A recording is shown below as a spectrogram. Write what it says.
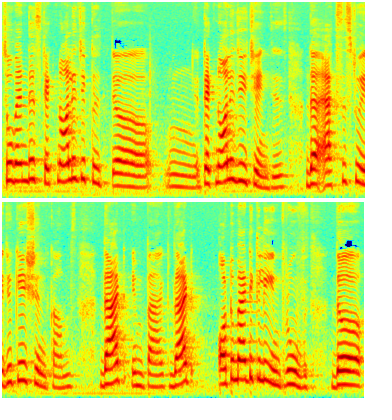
So when this technological uh, um, technology changes, the access to education comes, that impact that automatically improves the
